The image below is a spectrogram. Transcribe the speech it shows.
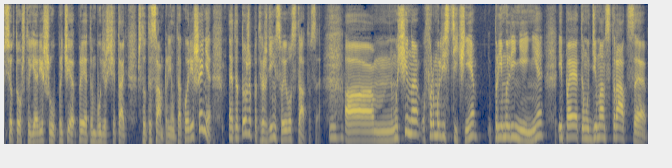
все то, что я решу, при этом будешь считать, что ты сам принял такое решение, это тоже подтверждение своего статуса. Угу. Мужчина формалистичнее, прямолинейнее, и поэтому демонстрация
